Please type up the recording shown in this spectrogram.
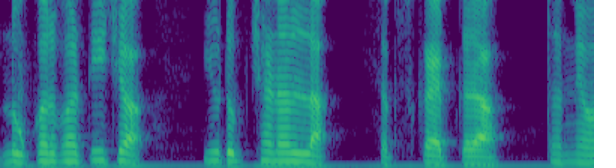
नोकर भरतीच्या यूट्यूब चॅनलला सबस्क्राईब करा. धन्यवाद.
